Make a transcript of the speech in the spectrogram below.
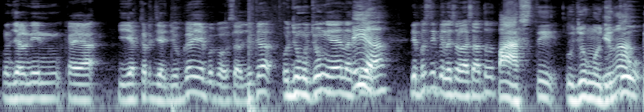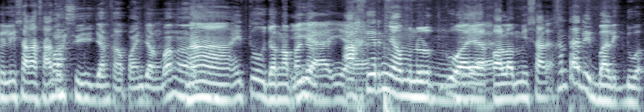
ngejalanin kayak iya kerja juga ya buka usaha juga ujung-ujungnya nanti Iya. dia pasti pilih salah satu pasti ujung-ujungnya pilih salah satu. masih jangka panjang banget Nah, itu jangan panjang. Iya, iya. Akhirnya menurut gua iya. ya kalau misalnya kan tadi balik dua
